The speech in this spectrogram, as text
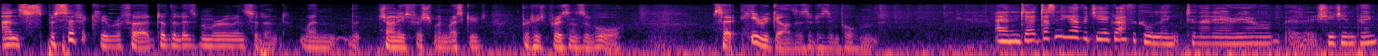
and specifically referred to the Lisbon Maru incident when the Chinese fishermen rescued British prisoners of war. So he regards it as important. And uh, doesn't he have a geographical link to that area, or uh, Xi Jinping?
